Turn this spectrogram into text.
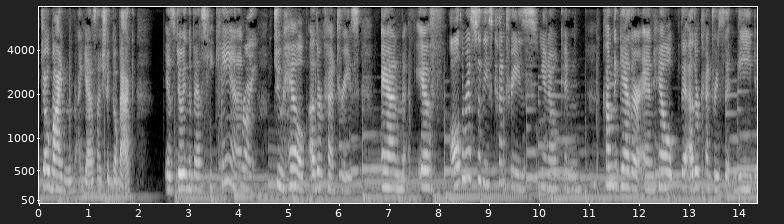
joe biden i guess i should go back is doing the best he can right. to help other countries and if all the rest of these countries you know can come together and help the other countries that need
